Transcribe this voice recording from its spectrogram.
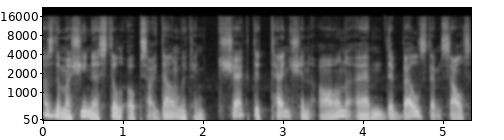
As the machine is still upside down, we can check the tension on um, the belts themselves.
